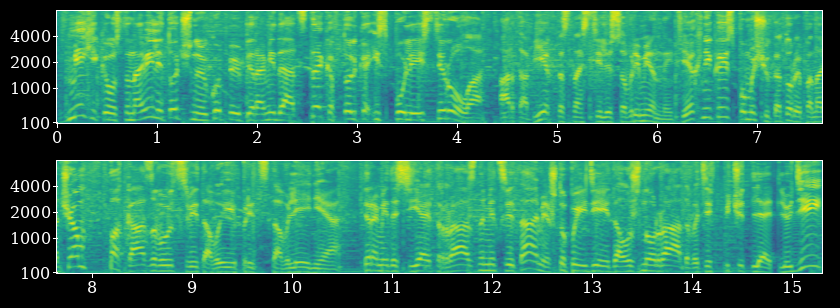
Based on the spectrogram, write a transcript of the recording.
В Мехико установили точную копию пирамиды ацтеков только из полиэстерола. Арт-объект оснастили современной техникой, с помощью которой по ночам показывают световые представления. Пирамида сияет разными цветами, что по идее должно радовать и впечатлять людей,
